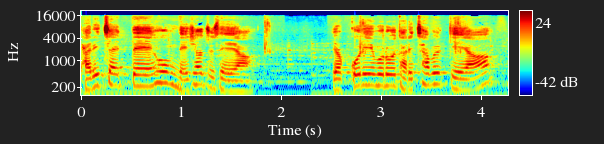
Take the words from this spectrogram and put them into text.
다리 찰 때 호흡 내쉬어주세요. 옆구리 힘으로 다리 차볼게요.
